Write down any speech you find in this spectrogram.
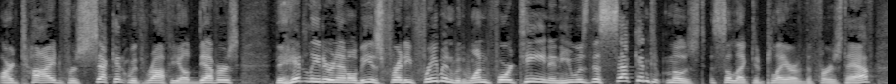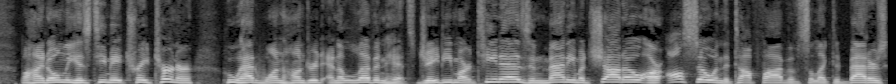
are tied for second with Rafael Devers. The hit leader in MLB is Freddie Freeman with 114, and he was the second most selected player of the first half, behind only his teammate Trea Turner, who had 111 hits. JD Martinez and Manny Machado are also in the top five of selected batters.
